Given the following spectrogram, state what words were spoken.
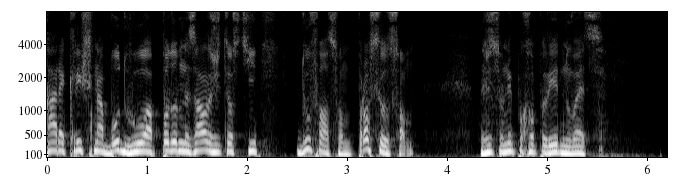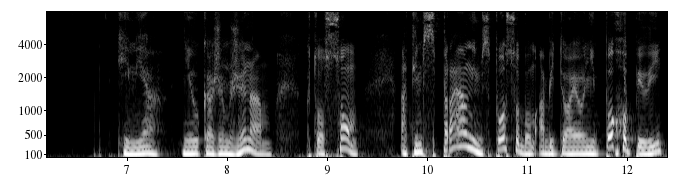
Hare Krishna, Budhu a podobné záležitosti. Dúfal som, prosil som. Lenže som nepochopil jednu vec. Kým ja neukážem ženám, kto som a tým správnym spôsobom, aby to aj oni pochopili,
